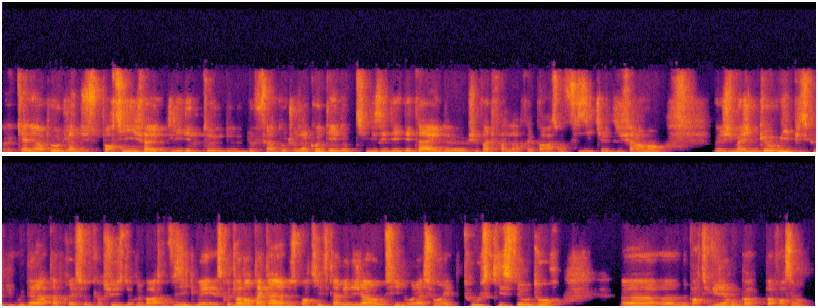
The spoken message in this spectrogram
euh, qui allait un peu au-delà du sportif, avec l'idée de, faire d'autres choses à côté, d'optimiser des détails, de, je sais pas, de faire de la préparation physique différemment. J'imagine que oui, puisque du coup, derrière, tu as pris ce cursus de préparation physique. Mais est-ce que toi, dans ta carrière de sportif, tu avais déjà aussi une relation avec tout ce qui se fait autour de particulier ou pas forcément?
